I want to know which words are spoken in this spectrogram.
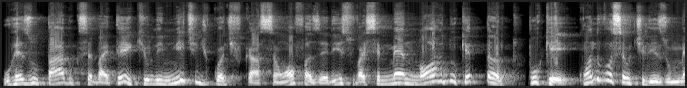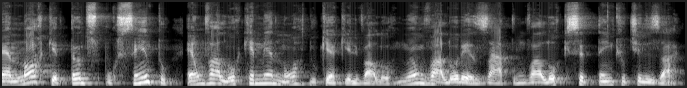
o resultado que você vai ter é que o limite de quantificação ao fazer isso vai ser menor do que tanto. Porque quando você utiliza o menor que tantos por cento, é um valor que é menor do que aquele valor. Não é um valor exato, um valor que você tem que utilizar.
